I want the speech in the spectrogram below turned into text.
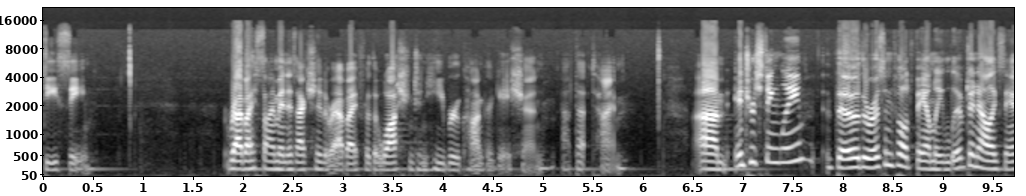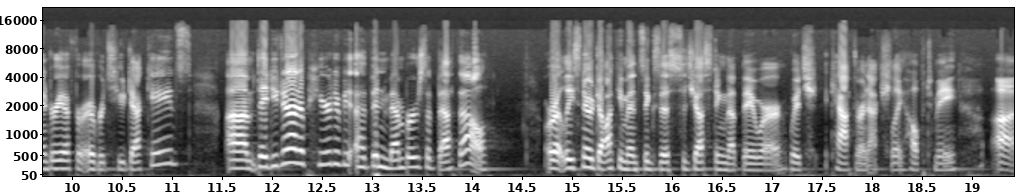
D.C. Rabbi Simon is actually the rabbi for the Washington Hebrew congregation at that time. Um, interestingly, though the Rosenfeld family lived in Alexandria for over two decades, um, they do not appear to be, have been members of Beth El, or at least no documents exist suggesting that they were, which Catherine actually helped me uh,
